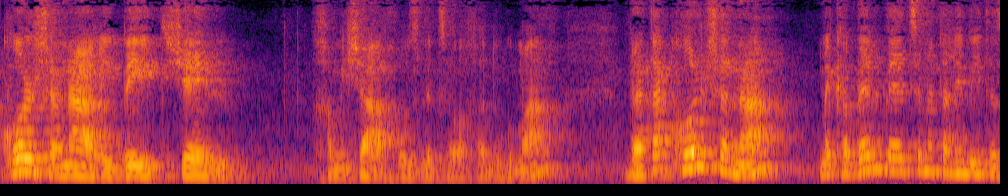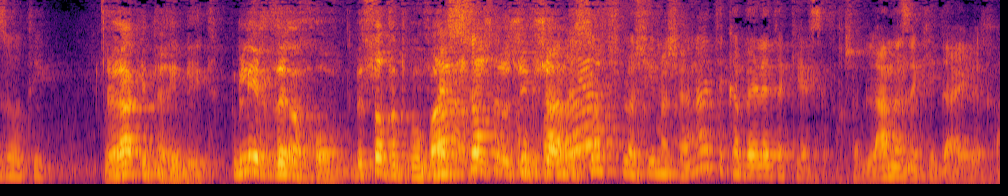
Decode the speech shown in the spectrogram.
כל שנה ריבית של 5% לצורך הדוגמה, ואתה כל שנה מקבל בעצם את הריבית הזאת. רק את הריבית, בלי החזר החוב, בסוף התקופה, אחרי בסוף 30 התקופה, שנה, בסוף 30 השנה תקבל את הכסף. עכשיו, למה זה כדאי לך?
